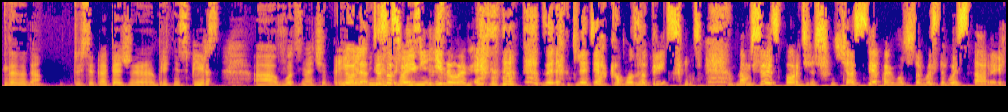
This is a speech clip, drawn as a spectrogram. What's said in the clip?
да-да-да. То есть это, опять же, Бритни Спирс. А, вот, значит... Лёля, ты со своими идолами для тех, кому за 30, нам все испортишь. Сейчас все поймут, что мы с тобой старые.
